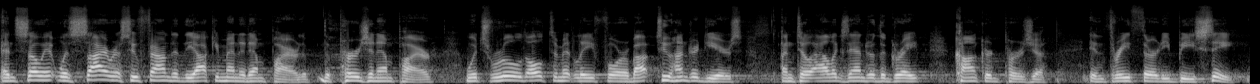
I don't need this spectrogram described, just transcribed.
And so it was Cyrus who founded the Achaemenid Empire, the, the Persian Empire, which ruled ultimately for about 200 years until Alexander the Great conquered Persia in 330 BC.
